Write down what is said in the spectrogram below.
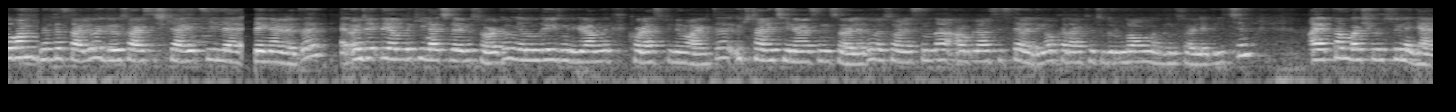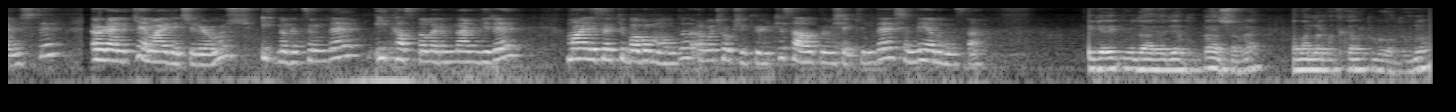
babam nefes darlığı ve göğüs ağrısı şikayetiyle beni aradı. Öncelikle yanındaki ilaçlarını sordum. Yanında 100 mg'lık koraspini vardı. 3 tane çiğnemesini söyledim ve sonrasında ambulans istemediğini, o kadar kötü durumda olmadığını söylediği için ayaktan başvurusuyla gelmişti. Öğrendik ki MR geçiriyormuş. İlk nöbetimde ilk hastalarımdan biri maalesef ki babam oldu ama çok şükür ki sağlıklı bir şekilde şimdi yanımızda. Gerekli müdahaleleri yapıldıktan sonra damarlarda tıkanıklık olduğunu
